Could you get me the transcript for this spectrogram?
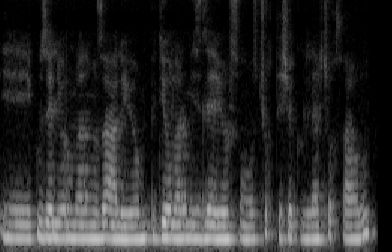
e, güzel yorumlarınızı alıyorum. Videolarımı izliyorsunuz. Çok teşekkürler. Çok sağ olun.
